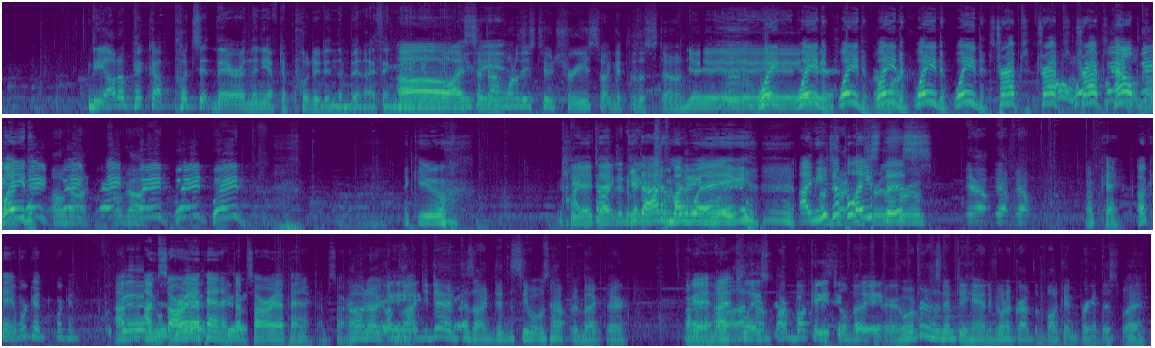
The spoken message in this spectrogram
The auto pickup puts it there, and then you have to put it in the bin. I think. Oh, Manually. I Can you cut down one of these two trees so I can get to the stone? yeah, yeah, yeah, yeah, yeah, Wait, yeah, Wade, yeah. Wade, Or Wade, Mark. Wade, Wade, trapped, trapped, Oh, wait, trapped. wait, Help, wait, Wade. Wait, Oh, wait, God. Oh, wait, Oh, God. wait, wait, wait. Thank you. Appreciate tried that. Get out of my lanes, way. I need I'm to place sure this. room. Yep, yep, yep. Okay, okay, we're good. We're good. I'm, good, I'm we're sorry I good, panicked. I'm sorry I panicked. I'm sorry. Oh no, I'm glad you did because I didn't see what was happening back there. Okay, I'm I- place our, our bucket is still back strategically. there. Whoever has an empty hand, if you want to grab the bucket and bring it this way.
